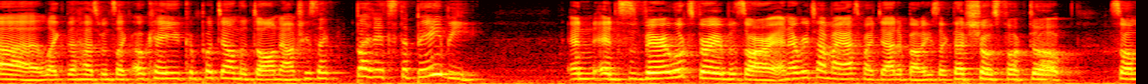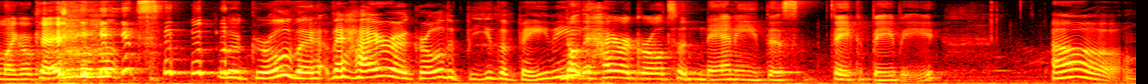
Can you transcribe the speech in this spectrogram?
uh, like the husband's like, okay, you can put down the doll now. And she's like, but it's the baby. And it's very, it looks very bizarre. And every time I ask my dad about it, he's like, that show's fucked up. So I'm like, okay. the girl they they hire a girl to be the baby. no, they hire a girl to nanny this fake baby. oh,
